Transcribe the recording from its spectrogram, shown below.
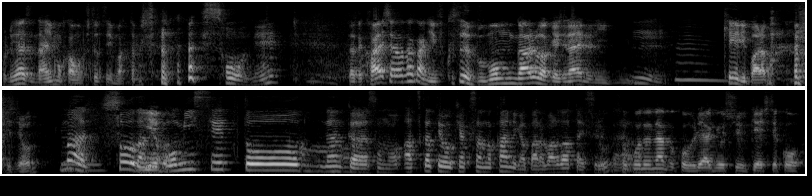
とりあえず何もかも一つにまとめたら。うん、そうね、だって会社の中に複数部門があるわけじゃないのにうん、経理バラバラでしょ？まあそうだね。お店となんかその扱ってるお客さんの管理がバラバラだったりするから。そこでなんかこう売り上げを集計してこ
